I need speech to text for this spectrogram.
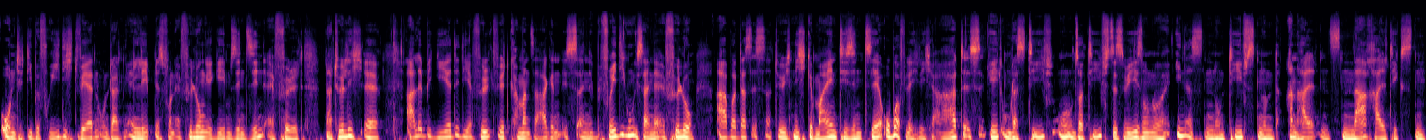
und die befriedigt werden und ein Erlebnis von Erfüllung ergeben sind, sind erfüllt. Natürlich, äh, alle Begierde, die erfüllt wird, kann man sagen, ist eine Befriedigung, ist eine Erfüllung. Aber das ist natürlich nicht gemeint. Die sind sehr oberflächlicher Art. Es geht um das Tief, um unser tiefstes Wesen, um unsere innersten und tiefsten und anhaltendsten, nachhaltigsten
